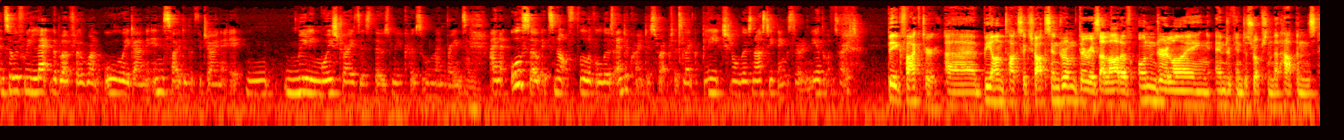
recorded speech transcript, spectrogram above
And so, if we let the blood flow run all the way down the inside of the vagina, it m- really moisturizes those mucosal membranes. Mm. And also, it's not full of all those endocrine disruptors like bleach and all those nasty things that are in the other ones, right? Big factor. Uh, beyond toxic shock syndrome, there is a lot of underlying endocrine disruption that happens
